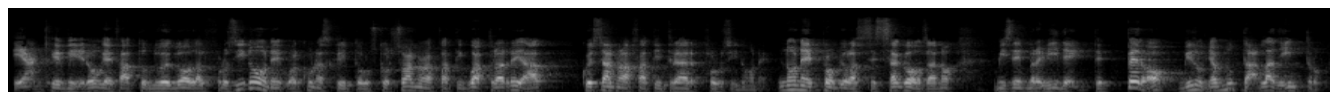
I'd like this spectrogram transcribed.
È anche vero che hai fatto due gol al Frosinone, qualcuno ha scritto lo scorso anno ne ha fatti quattro al Real, quest'anno ne ha fatti tre al Frosinone. Non è proprio la stessa cosa, no? Mi sembra evidente, però bisogna buttarla dentro,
